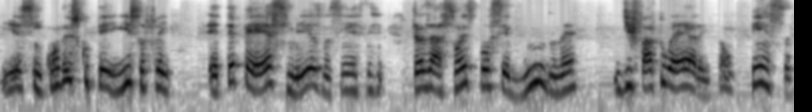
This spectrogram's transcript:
E assim, quando eu escutei isso, eu falei, é TPS mesmo, assim, transações por segundo, né? E de fato era. Então, pensa,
